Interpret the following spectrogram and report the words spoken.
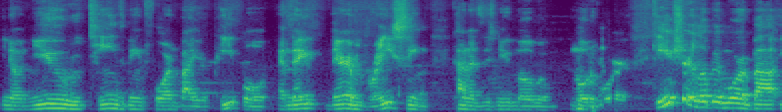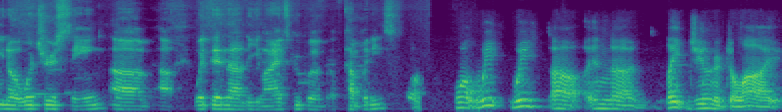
you know, new routines being formed by your people, and they they're embracing kind of this new mode of, mode of work. Can you share a little bit more about you know what you're seeing um, uh, within uh, the Alliance group of, of companies? Well, we we uh, in uh, late June or July,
